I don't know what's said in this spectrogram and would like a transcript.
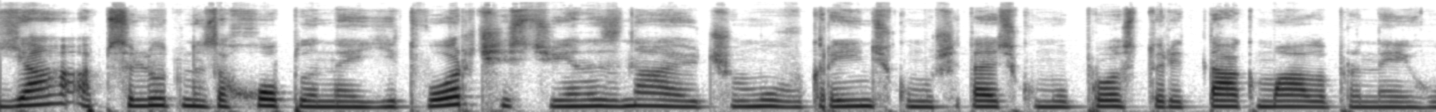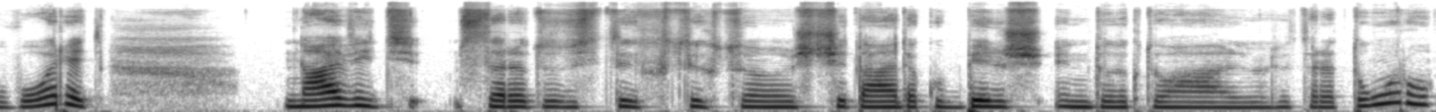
Я абсолютно захоплена її творчістю. Я не знаю, чому в українському читацькому просторі так мало про неї говорять. Навіть серед ось тих, тих, хто читає таку більш інтелектуальну літературу,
